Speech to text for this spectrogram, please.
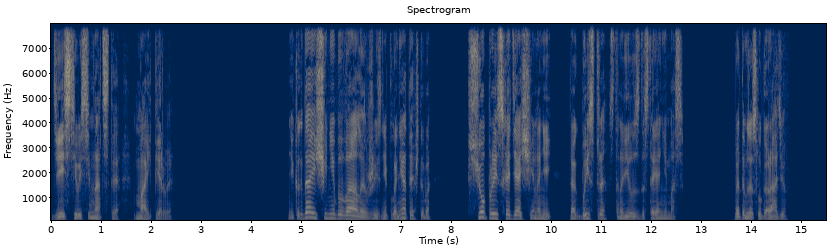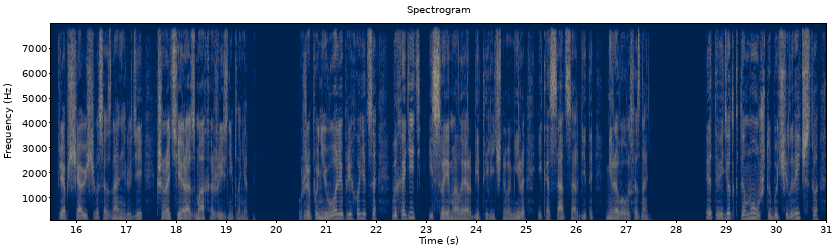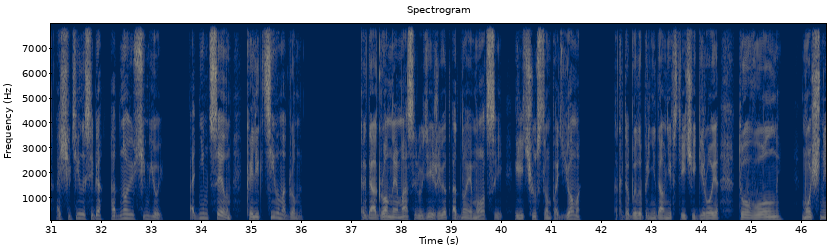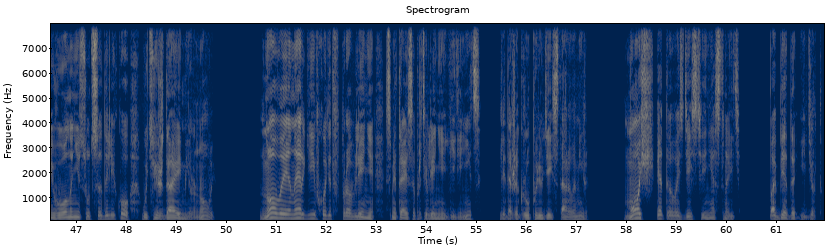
218 май 1. Никогда еще не бывало в жизни планеты, чтобы все происходящее на ней так быстро становилось достоянием масс. В этом заслуга радио, приобщающего сознание людей к широте размаха жизни планетной. Уже по неволе приходится выходить из своей малой орбиты личного мира и касаться орбиты мирового сознания. Это ведет к тому, чтобы человечество ощутило себя одной семьей, одним целым, коллективом огромным. Когда огромная масса людей живет одной эмоцией или чувством подъема, как это было при недавней встрече героя, то волны, мощные волны несутся далеко, утверждая мир новый. Новые энергии входят в правление, сметая сопротивление единиц или даже группы людей старого мира. Мощь этого воздействия не остановить. Победа идет.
